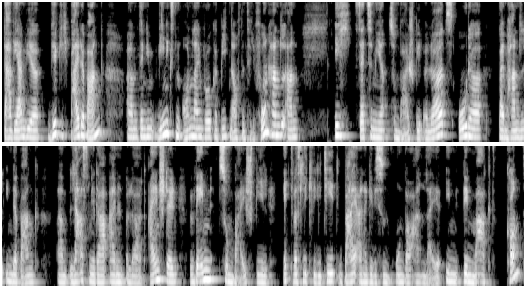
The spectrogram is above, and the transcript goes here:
da wären wir wirklich bei der Bank, ähm, denn die wenigsten Online-Broker bieten auch den Telefonhandel an. Ich setze mir zum Beispiel Alerts oder beim Handel in der Bank ähm, lass mir da einen Alert einstellen, wenn zum Beispiel etwas Liquidität bei einer gewissen Wohnbauanleihe in den Markt kommt.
